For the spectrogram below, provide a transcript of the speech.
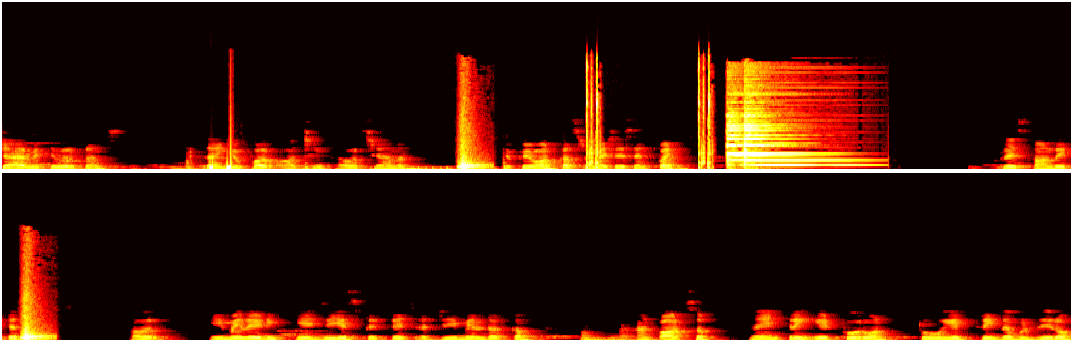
share with your friends. Thank you for watching our channel if you want customization file please contact us. Our email id agstechdate at gmail.com and whatsapp 93841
